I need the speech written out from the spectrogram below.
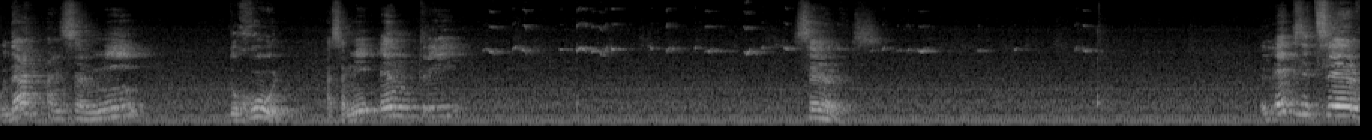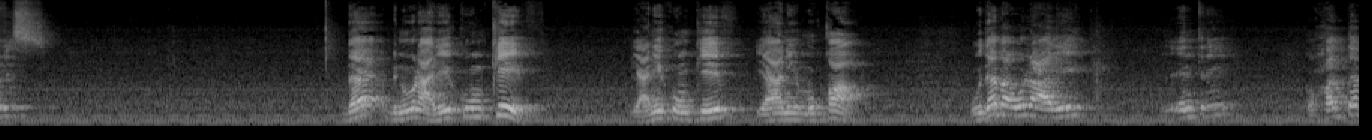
وده هنسميه دخول هسميه entry surface ال exit surface ده بنقول عليه concave يعني إيه concave يعني مقعر وده بقول عليه ال entry محدب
